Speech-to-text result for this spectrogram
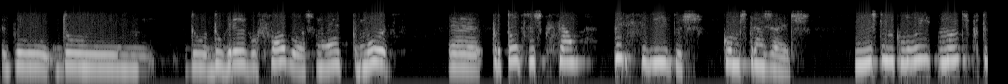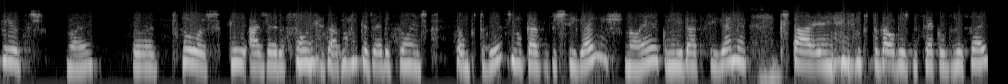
Do, do, do, do grego phobos, não é? temor, uh, por todos os que são percebidos como estrangeiros. E isto inclui muitos portugueses, não é? Uh, pessoas que há gerações, há muitas gerações, são portugueses, no caso dos ciganos, não é? A comunidade cigana uhum. que está em, em Portugal desde o século XVI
